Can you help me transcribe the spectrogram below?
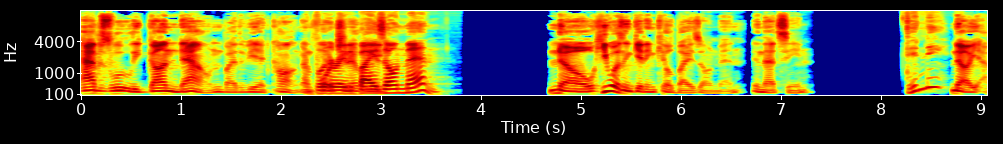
absolutely gunned down by the Viet Cong. Obliterated by his own men. No, he wasn't getting killed by his own men in that scene. Didn't he? No, yeah,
